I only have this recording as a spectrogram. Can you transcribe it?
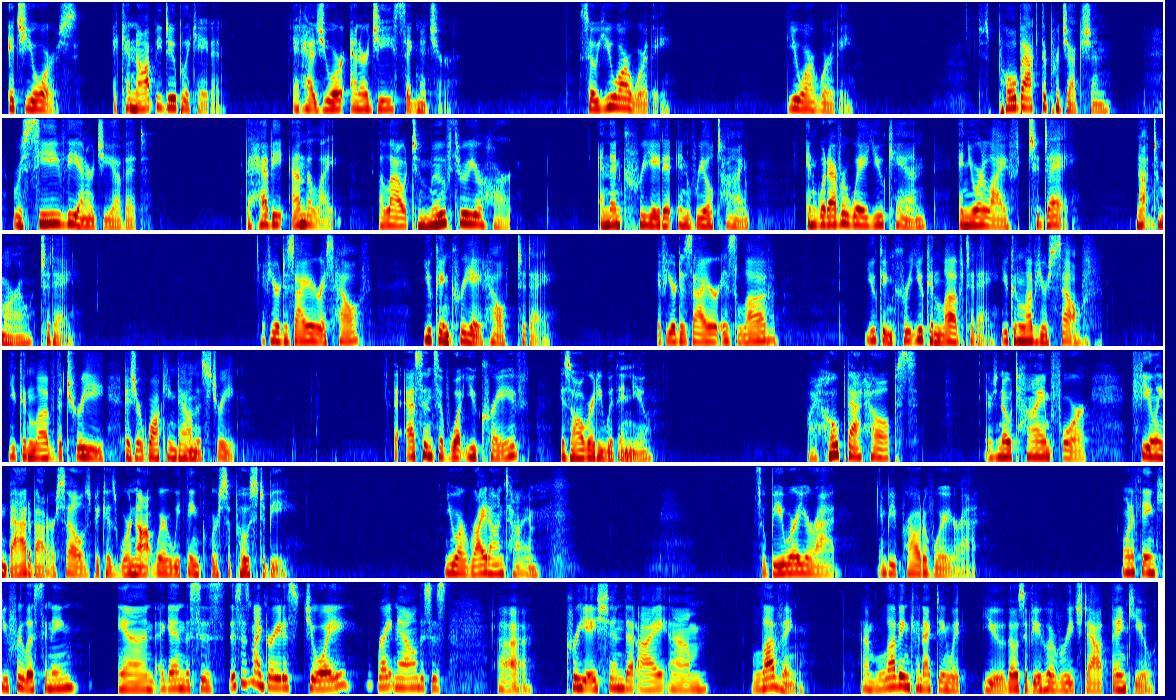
It's yours. It cannot be duplicated. It has your energy signature. So you are worthy. You are worthy. Just pull back the projection, receive the energy of it, the heavy and the light. Allow it to move through your heart and then create it in real time in whatever way you can in your life today, not tomorrow, today. If your desire is health, you can create health today. If your desire is love, you can cre- you can love today. You can love yourself. You can love the tree as you're walking down the street. The essence of what you crave is already within you. I hope that helps. There's no time for feeling bad about ourselves because we're not where we think we're supposed to be. You are right on time. So be where you're at and be proud of where you're at. I want to thank you for listening. And again, this is this is my greatest joy right now. This is uh, creation that I am loving. And I'm loving connecting with you. Those of you who have reached out, thank you.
